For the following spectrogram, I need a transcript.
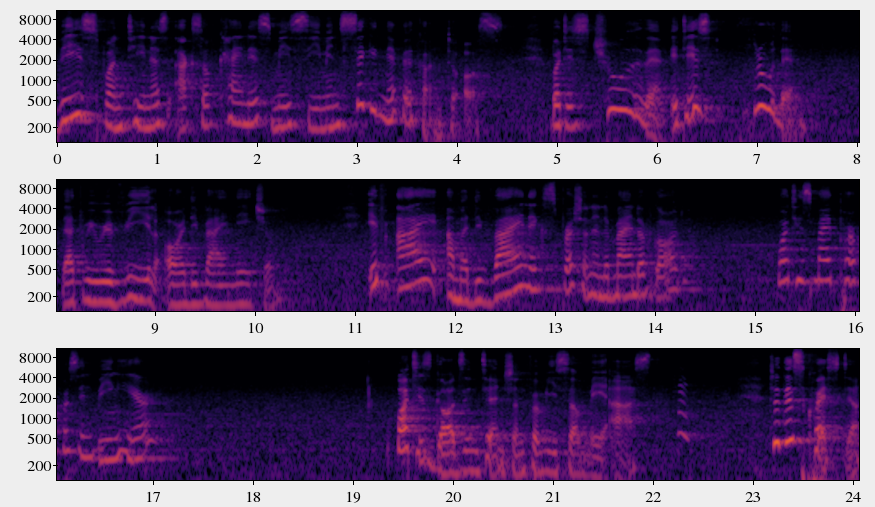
These spontaneous acts of kindness may seem insignificant to us, but it's through them, it is through them that we reveal our divine nature. If I am a divine expression in the mind of God, what is my purpose in being here? What is God's intention for me, some may ask? Hmm. To this question,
